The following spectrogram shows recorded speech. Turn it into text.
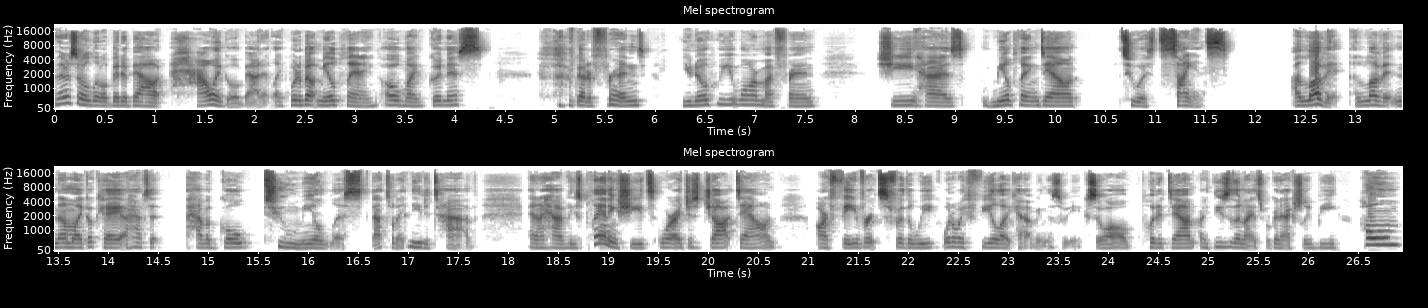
there's a little bit about how I go about it. Like, what about meal planning? Oh my goodness. I've got a friend. You know who you are, my friend she has meal planning down to a science. I love it. I love it. And I'm like, okay, I have to have a go to meal list. That's what I needed to have. And I have these planning sheets where I just jot down our favorites for the week. What do I feel like having this week? So I'll put it down. Right, these are the nights we're going to actually be home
